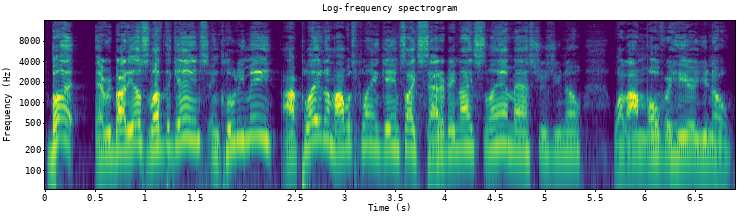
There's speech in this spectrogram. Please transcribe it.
But everybody else loved the games, including me. I played them. I was playing games like Saturday Night Slam Masters, you know, while I'm over here, you know,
